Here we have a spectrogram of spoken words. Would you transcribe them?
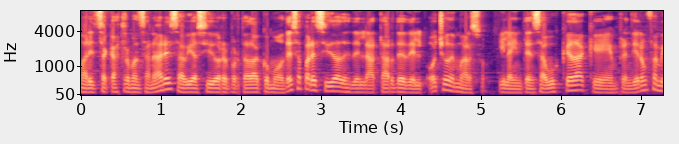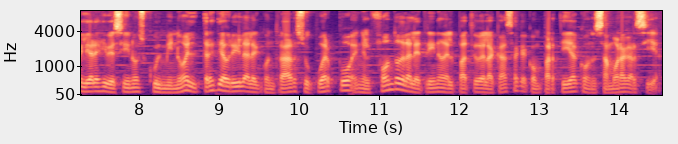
Maritza Castro Manzanares había sido reportada como desaparecida desde la tarde del 8 de marzo y la intensa búsqueda que emprendieron familiares y vecinos culminó el 3 de abril al encontrar su cuerpo en el fondo de la letrina del patio de la casa que compartía con Zamora García.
